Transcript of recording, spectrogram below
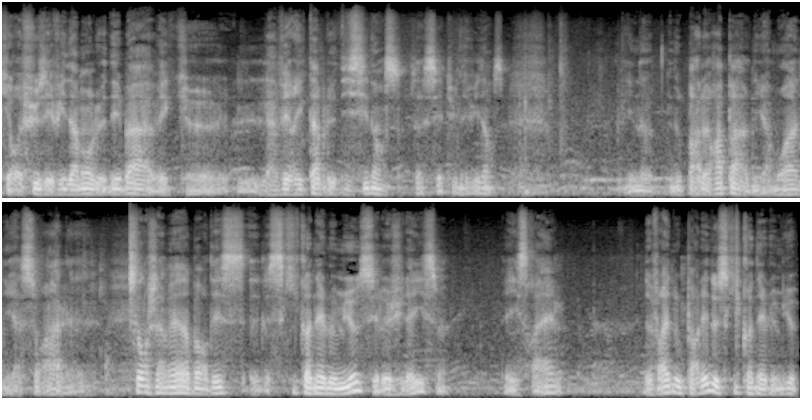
qui refuse évidemment le débat avec la véritable dissidence, ça c'est une évidence il ne nous parlera pas, ni à moi, ni à Soral, sans jamais aborder ce, qu'il connaît le mieux, c'est le judaïsme. Et Israël devrait nous parler de ce qu'il connaît le mieux,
